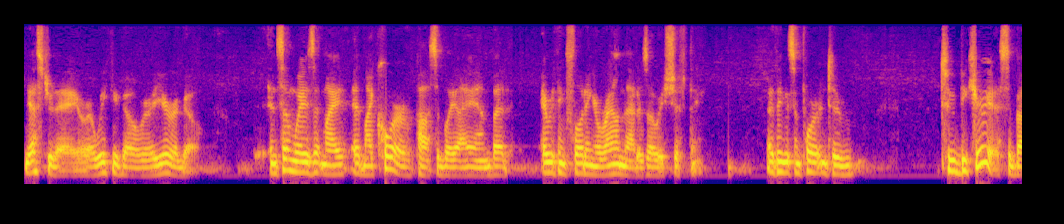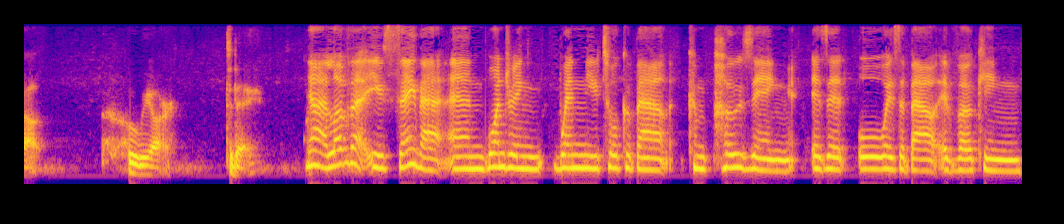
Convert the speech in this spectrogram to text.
yesterday or a week ago or a year ago. In some ways, at my at my core, possibly I am, but everything floating around that is always shifting. I think it's important to to be curious about who we are today. Yeah, I love that you say that and wondering when you talk about composing, is it always about evoking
